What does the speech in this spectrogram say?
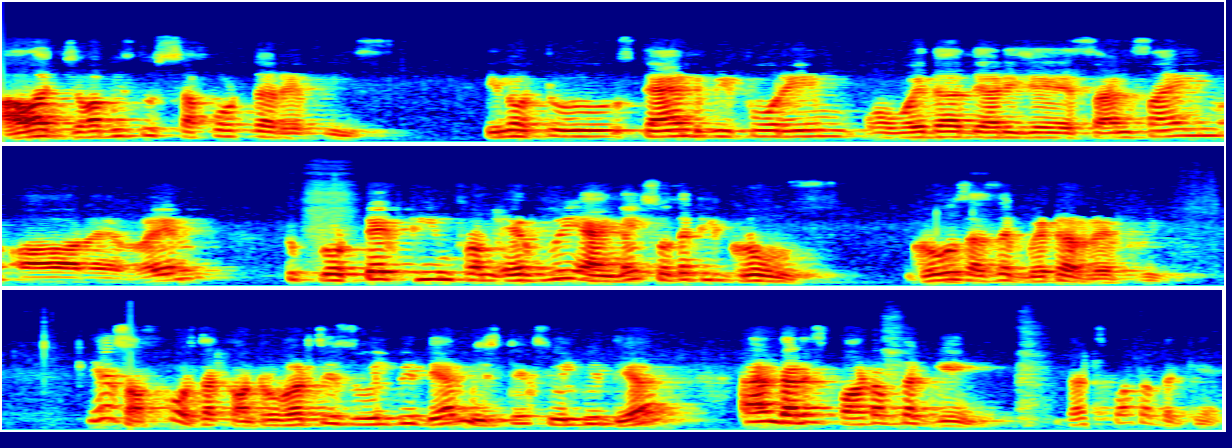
our job is to support the referees. You know, to stand before him, or whether there is a sunshine or a rain, to protect him from every angle so that he grows, grows as a better referee. Yes, of course, the controversies will be there, mistakes will be there, and that is part of the game. That's part of the game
